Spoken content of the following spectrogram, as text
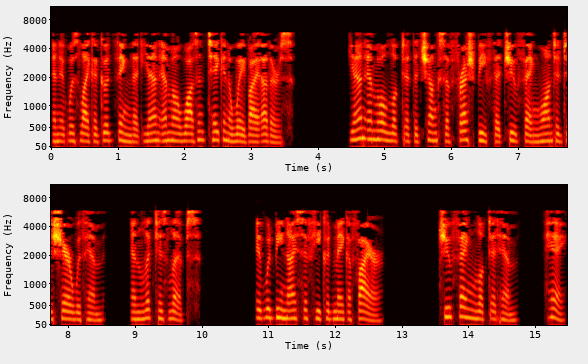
and it was like a good thing that Yan Mo wasn't taken away by others. Yan Mo looked at the chunks of fresh beef that Zhu Feng wanted to share with him, and licked his lips. It would be nice if he could make a fire. Zhu Feng looked at him, hey!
